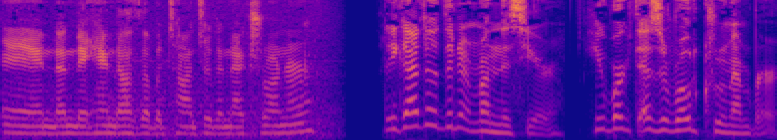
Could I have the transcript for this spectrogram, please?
and then they hand off the baton to the next runner. Ricardo didn't run this year. He worked as a road crew member,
